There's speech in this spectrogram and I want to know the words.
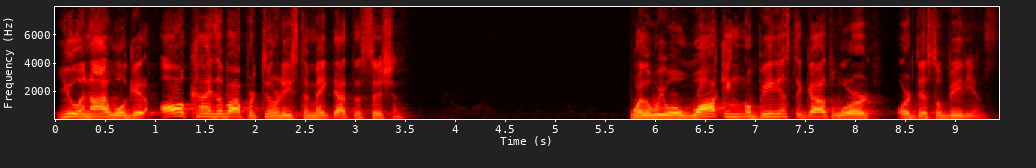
you and I will get all kinds of opportunities to make that decision. Whether we will walk in obedience to God's Word or disobedience.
